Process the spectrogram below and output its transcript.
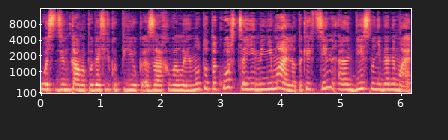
ось дзвінками по 10 копійок за хвилину, то також це є мінімально. Таких цін е, дійсно ніде немає.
